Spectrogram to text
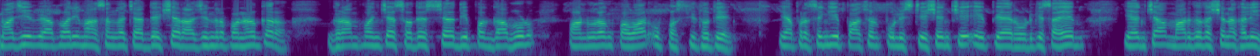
माजी व्यापारी महासंघाचे अध्यक्ष राजेंद्र पन्हळकर ग्रामपंचायत सदस्य दीपक गाभोड पांडुरंग पवार उपस्थित होते. या प्रसंगी पाचोड पोलीस स्टेशनचे ए पी आय रोडगे साहेब यांच्या मार्गदर्शनाखाली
